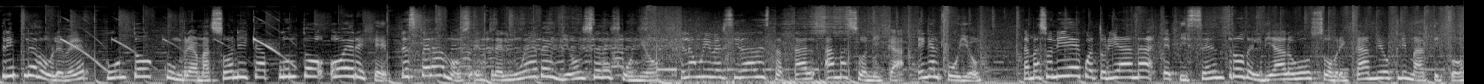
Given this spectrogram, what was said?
www.cumbreamazónica.org. Te esperamos entre el 9 y 11 de junio en la Universidad Estatal Amazónica, en el Puyo. La Amazonía ecuatoriana, epicentro del diálogo sobre cambio climático.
